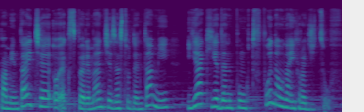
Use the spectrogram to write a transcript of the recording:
Pamiętajcie o eksperymencie ze studentami i jak jeden punkt wpłynął na ich rodziców.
